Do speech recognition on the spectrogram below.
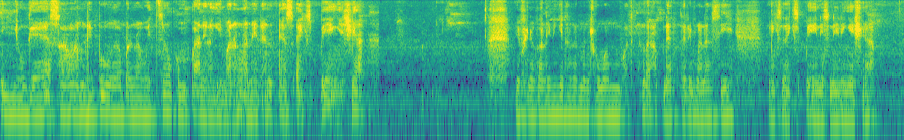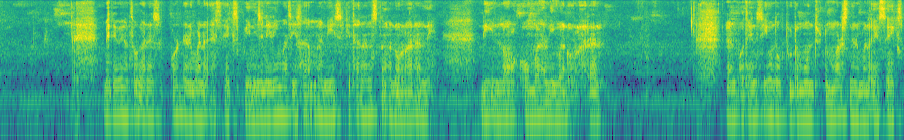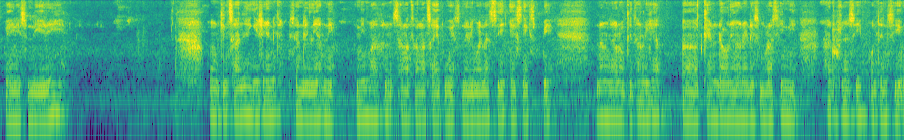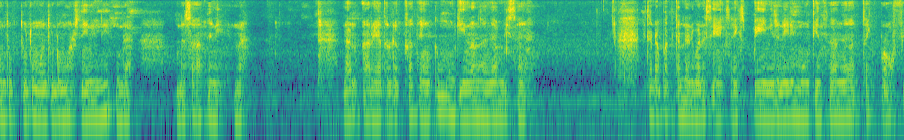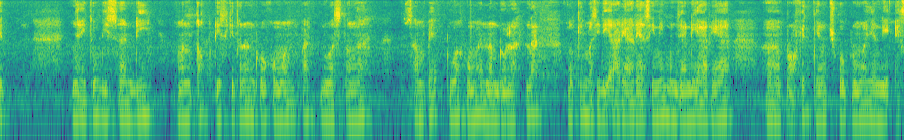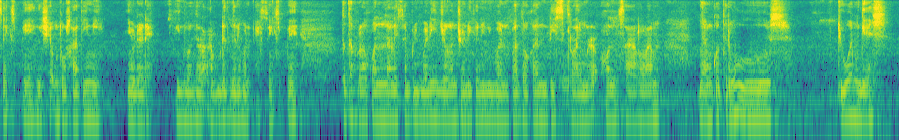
Yo guys, salam depo nggak pernah withdraw kembali lagi bareng aneh dan SXP guys ya. Di video kali ini kita akan mencoba membuatkan update dari mana si SXP ini sendiri guys ya. BTW untuk ada support dari mana SXP ini sendiri masih sama di sekitaran setengah dolaran nih di 0,5 dolaran dan potensi untuk to the moon to the Mars dari mana SXP ini sendiri mungkin saja guys ini kan bisa dilihat nih. Ini bahkan sangat-sangat sideways dari mana sih XXP dan kalau kita lihat uh, candle yang ada di sebelah sini harusnya sih potensi untuk the Mars ini nih udah udah saatnya nih. Nah dan area terdekat yang kemungkinan saja bisa kita dapatkan dari mana si XXP ini sendiri mungkin saja take profit nya itu bisa di mentok di sekitaran 2,4 dua setengah sampai 2,6 dolar. Nah mungkin masih di area-area sini menjadi area uh, profit yang cukup lumayan di XXP ya untuk saat ini. Ya udah deh segitu adalah update dari XXP tetap melakukan analisa pribadi jangan jadikan ini bahan patokan disclaimer on salam. Nyangkut terus. Cuan guys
